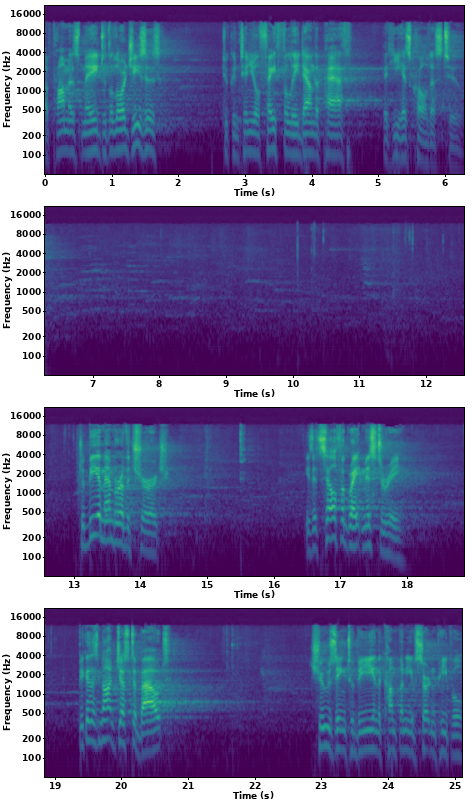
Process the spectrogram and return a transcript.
a promise made to the Lord Jesus to continue faithfully down the path that he has called us to. To be a member of the church is itself a great mystery because it's not just about choosing to be in the company of certain people.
